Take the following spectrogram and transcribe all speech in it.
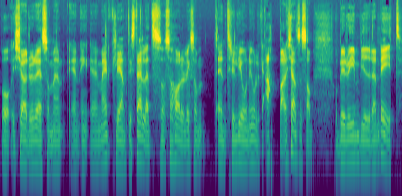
Och kör du det som en, en, en mailklient istället så, så har du liksom en triljon olika appar känns det som. Och blir du inbjuden dit,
